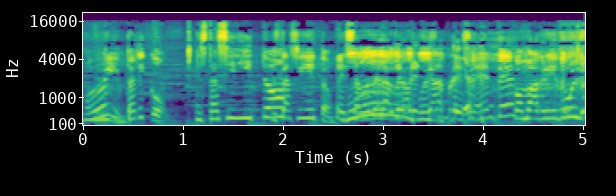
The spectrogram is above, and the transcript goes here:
Uy, Está rico. Está acidito. Está acidito. El sabor de la refrescante. presente. Como agridulce.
